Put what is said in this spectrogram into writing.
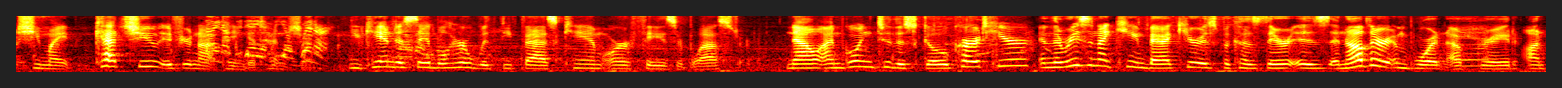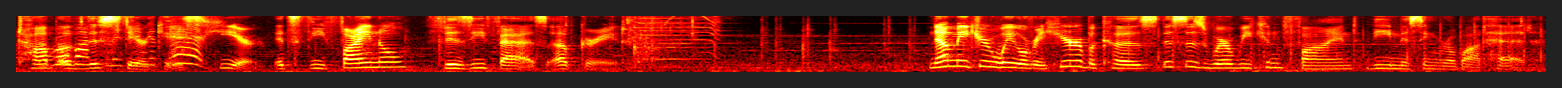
she might catch you if you're not paying attention. You can disable her with the Faz-Cam or Fazer Blaster. Now, I'm going to this go-kart here, and the reason I came back here is because there is another important upgrade on top of this staircase here. It's the final Fizzy Faz upgrade. Now make your way over here because this is where we can find the missing robot head.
